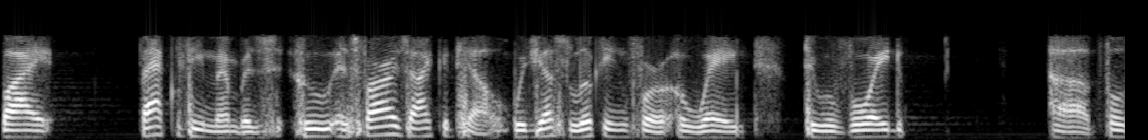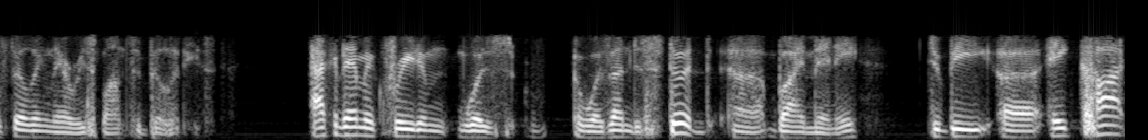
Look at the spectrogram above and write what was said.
by faculty members who, as far as I could tell, were just looking for a way to avoid uh, fulfilling their responsibilities. Academic freedom was was understood uh, by many to be uh, a carte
